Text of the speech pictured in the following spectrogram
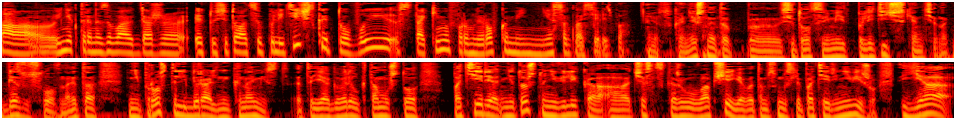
а, некоторые называют даже эту ситуацию политической, политической, то вы с такими формулировками не согласились бы. Нет, конечно, эта э, ситуация имеет политический оттенок, безусловно. Это не просто либеральный экономист. Это я говорил к тому, что потеря не то, что невелика, а, честно скажу, вообще я в этом смысле потери не вижу. Я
